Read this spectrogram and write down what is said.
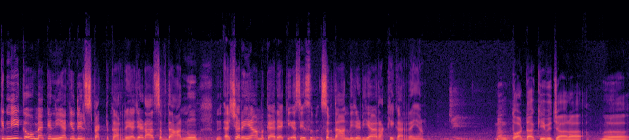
ਕਿੰਨੀ ਕੁ ਉਹ ਮੈਂ ਕਹਿੰਨੀ ਆ ਕਿ ਉਹਦੀ ਰਿਸਪੈਕਟ ਕਰ ਰਹੇ ਆ, ਜਿਹੜਾ ਸੰਵਿਧਾਨ ਨੂੰ ਸ਼ਰੇਆਮ ਕਹਿ ਰਿਹਾ ਕਿ ਅਸੀਂ ਸੰਵਿਧਾਨ ਦੀ ਜਿਹੜੀ ਆ, ਰਾਖੀ ਕਰ ਰਹੇ ਆ। ਜੀ। ਮੈਮ ਤੁਹਾਡਾ ਕੀ ਵਿਚਾਰ ਆ ਅ,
